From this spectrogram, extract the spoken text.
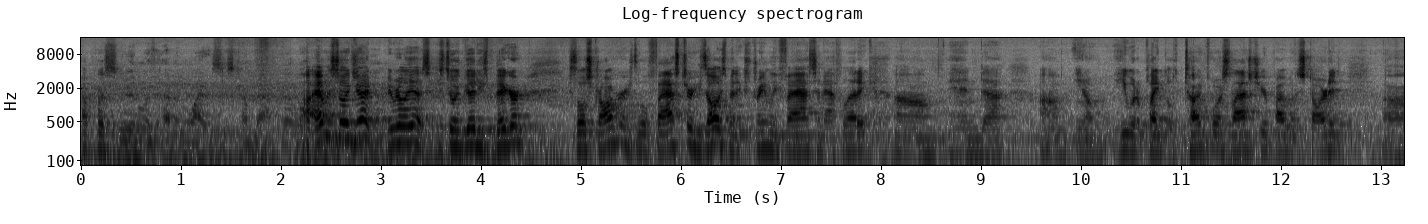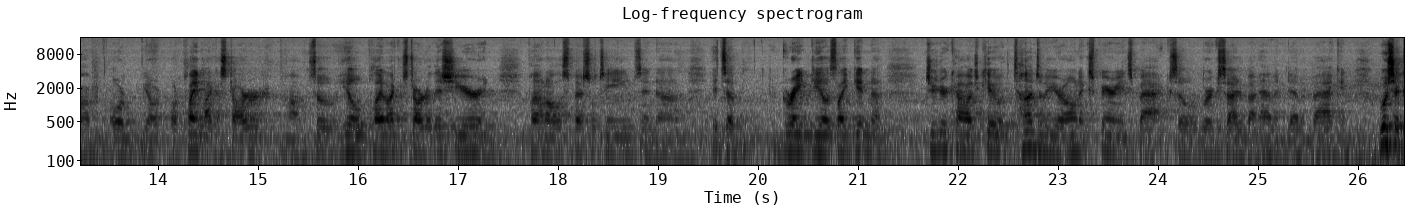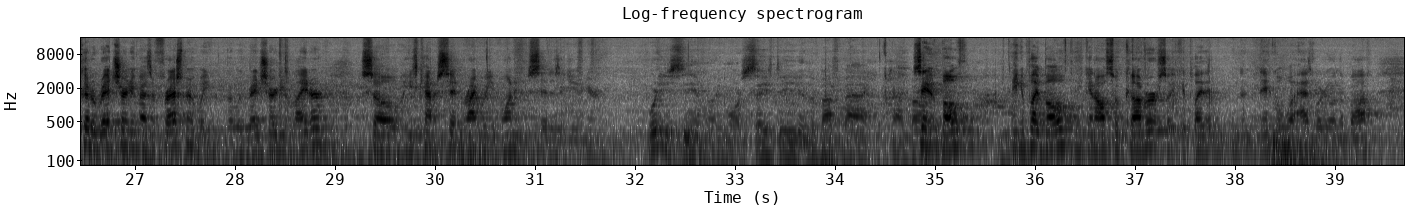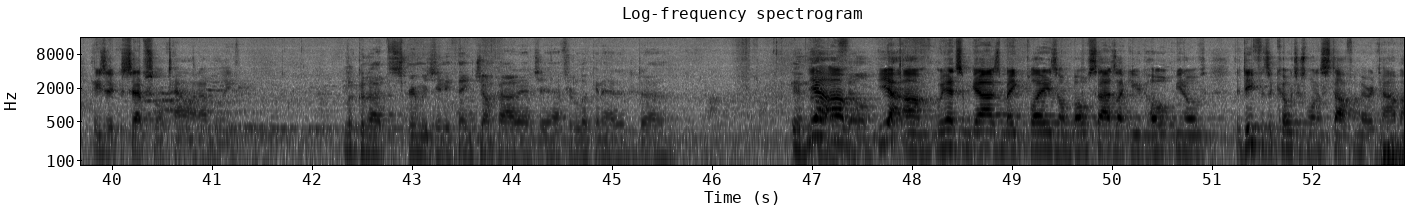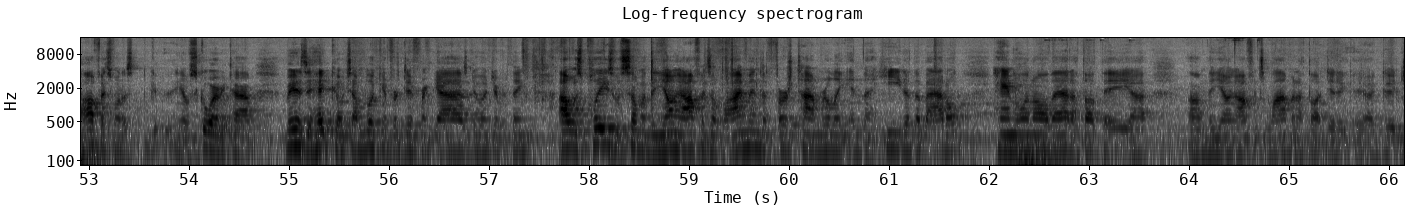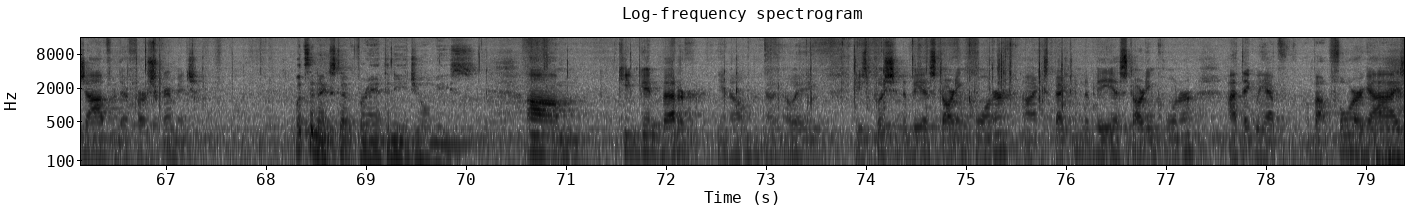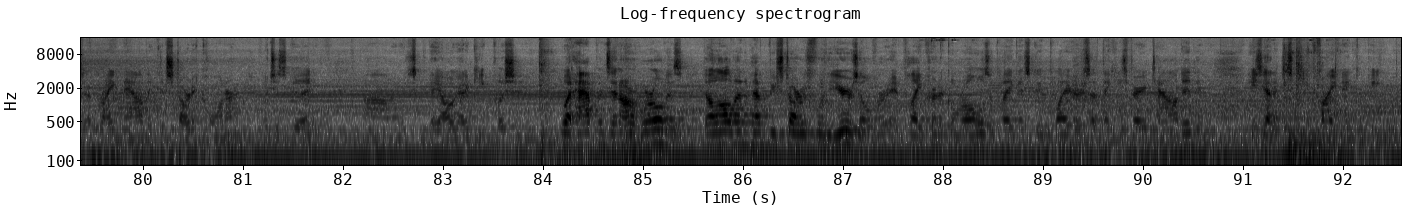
How impressed have you been with Evan White as he's come back? Uh, Evan's doing good. He really is. He's doing good. He's bigger. He's a little stronger. He's a little faster. He's always been extremely fast and athletic. Um, and uh, um, you know, he would have played a ton for us last year. Probably would have started, um, or you know, or played like a starter. Um, so he'll play like a starter this year and play on all the special teams. And uh, it's a great deal. It's like getting a junior college kid with tons of your own experience back. So we're excited about having Devin back. And wish I could have redshirted him as a freshman. We, we redshirted him later. So he's kind of sitting right where you want him to sit as a junior. Where do you see him? Like more safety in the buff back? Kind of See both? both. He can play both. He can also cover, so he can play the the nickel as we're doing the buff. He's an exceptional talent, I believe. Looking at the scrimmage, anything jump out at you after looking at it? Uh, in, Yeah, um, film? yeah. Um, we had some guys make plays on both sides, like you'd hope. You know, the defensive coaches want to stop them every time. The offense want to, you know, score every time. Me as a head coach, I'm looking for different guys doing different things. I was pleased with some of the young offensive linemen the first time, really in the heat of the battle, handling all that. I thought they, uh, um, the young offensive linemen, I thought did a, a good job for their first scrimmage. What's the next step for Anthony Julmisse? um, keep getting better. You know, No- no, he- he's pushing to be a starting corner. I expect him to be a starting corner. I think we have about four guys right now that could start at corner, which is good. Um, they all got to keep pushing. What happens in our world is they'll all end up having to be starters before the year's over and play critical roles and play against good players. I think he's very talented and he's got to just keep fighting and competing.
